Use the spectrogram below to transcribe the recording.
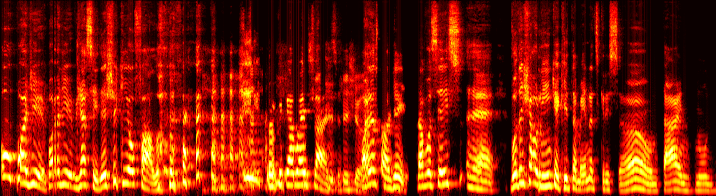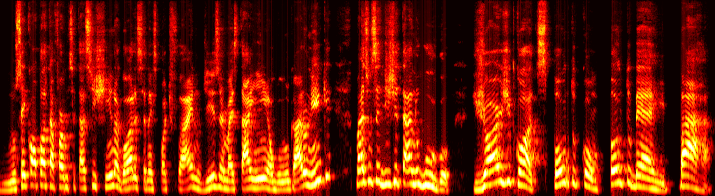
Ou pode, pode, já sei, deixa que eu falo. para ficar mais fácil. Fechou. Olha só, gente, para vocês, é, vou deixar o link aqui também na descrição, tá? No, não sei qual plataforma você está assistindo agora, se é na Spotify, no Deezer, mas tá aí em algum lugar o link. Mas você digitar no Google jorgecotes.com.br barra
